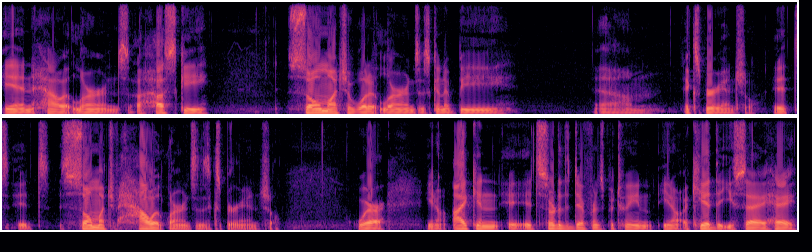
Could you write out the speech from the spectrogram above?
in how it learns. A husky, so much of what it learns is going to be um, experiential. It's, it's so much of how it learns is experiential. Where, you know, I can, it's sort of the difference between, you know, a kid that you say, hey,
